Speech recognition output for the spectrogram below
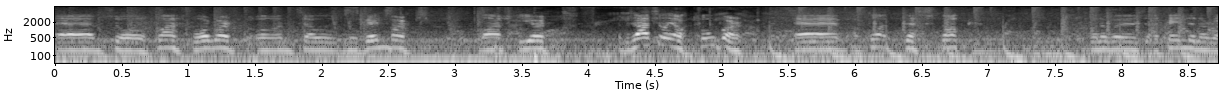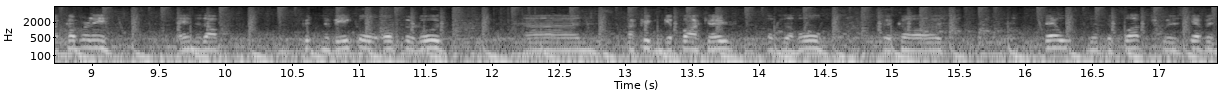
Um, so flash forward until November last year. It was actually October. Um, I got this stuck when I was attending a recovery. Ended up putting the vehicle off the road and I couldn't get back out of the hole because it felt that the clutch was giving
